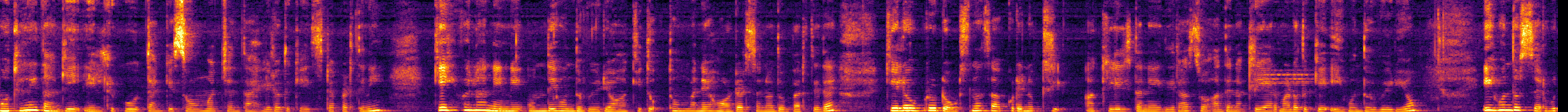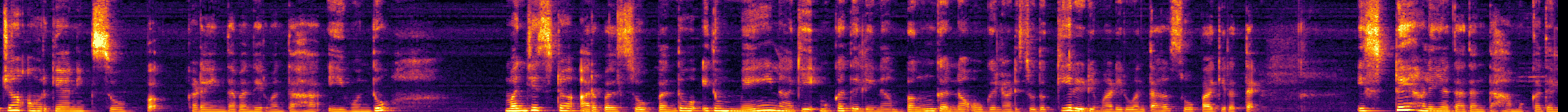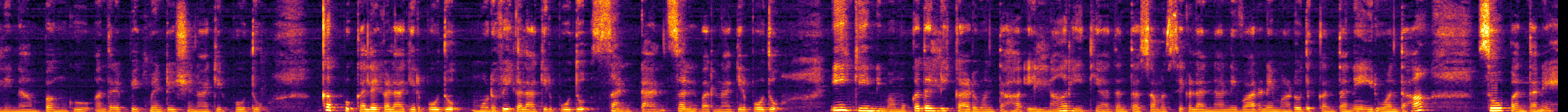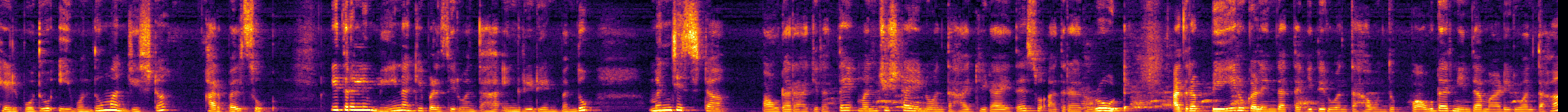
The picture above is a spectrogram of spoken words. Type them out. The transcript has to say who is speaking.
Speaker 1: ಮೊದಲನೇದಾಗಿ ಎಲ್ರಿಗೂ thank you so much ಅಂತ ಹೇಳೋದಕ್ಕೆ ಇಷ್ಟಪಡ್ತೀನಿ. ಕೇವಲ ನಿನ್ನೆ ಒಂದೇ ಒಂದು ವಿಡಿಯೋ ಹಾಕಿದ್ದು ತುಂಬಾ ಆರ್ಡರ್ಸ್ ಅನ್ನೋದು ಬರ್ತಿದೆ. ಕೆಲವೊಬ್ಬರು ಡೌಟ್ಸ್ನ ಸಹ ಕೂಡ ಕ್ಲಿ ಕೇಳ್ತಾನೆ ಇದ್ದೀರಾ ಸೊ ಅದನ್ನು ಕ್ಲಿಯರ್ ಮಾಡೋದಕ್ಕೆ ಈ ಒಂದು ವಿಡಿಯೋ ಈ ಒಂದು ಸರೋಜಾ ಆರ್ಗ್ಯಾನಿಕ್ ಸೋಪ್ ಕಡೆಯಿಂದ ಬಂದಿರುವಂತಹ ಈ ಒಂದು ಮಂಜಿಸ್ಟ ಅರ್ಬಲ್ ಸೋಪ್ ಬಂದು ಇದು ಮೇಯ್ನಾಗಿ ಮುಖದಲ್ಲಿನ ಬಂಗನ್ನು ಹೋಗಲಾಡಿಸೋದಕ್ಕೆ ರೆಡಿ ಮಾಡಿರುವಂತಹ ಸೋಪ್ ಆಗಿರುತ್ತೆ. ಇಷ್ಟೇ ಹಳೆಯದಾದಂತಹ ಮುಖದಲ್ಲಿನ ಬಂಗು, ಅಂದರೆ ಪಿಗ್ಮೆಂಟೇಷನ್ ಆಗಿರ್ಬೋದು, ಕಪ್ಪು ಕಲೆಗಳಾಗಿರ್ಬೋದು, ಮೊಡವೆಗಳಾಗಿರ್ಬೋದು ಸನ್ ಟ್ಯಾನ್ ಸನ್ ಬರ್ನ್ ಆಗಿರ್ಬೋದು, ಹೀಗೆ ನಿಮ್ಮ ಮುಖದಲ್ಲಿ ಕಾಡುವಂತಹ ಎಲ್ಲ ರೀತಿಯಾದಂಥ ಸಮಸ್ಯೆಗಳನ್ನು ನಿವಾರಣೆ ಮಾಡೋದಕ್ಕಂತಲೇ ಇರುವಂತಹ ಸೋಪ್ ಅಂತಲೇ ಹೇಳ್ಬೋದು ಈ ಒಂದು ಮಂಜಿಷ್ಟ ಹರ್ಬಲ್ ಸೋಪ್ ಇದರಲ್ಲಿ ಮೇಯ್ನಾಗಿ ಬಳಸಿರುವಂತಹ ಇಂಗ್ರೀಡಿಯೆಂಟ್ ಬಂದು ಮಂಜಿಷ್ಟ ಪೌಡರ್ ಆಗಿರುತ್ತೆ. ಮಂಜಿಷ್ಟ ಎನ್ನುವಂತಹ ಗಿಡ ಇದೆ. ಸೊ ಅದರ ರೂಟ್ ಅದರ ಬೇರುಗಳಿಂದ ತೆಗೆದಿರುವಂತಹ ಒಂದು ಪೌಡರ್ನಿಂದ ಮಾಡಿರುವಂತಹ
